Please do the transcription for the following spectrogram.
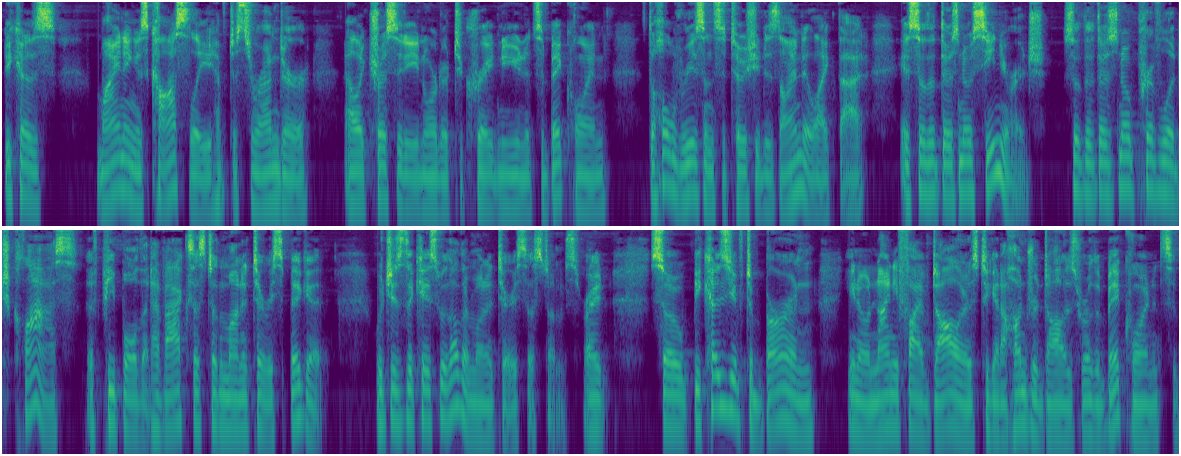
because mining is costly. You have to surrender electricity in order to create new units of Bitcoin. The whole reason Satoshi designed it like that is so that there's no seigniorage, so that there's no privileged class of people that have access to the monetary spigot which is the case with other monetary systems, right? So because you have to burn, you know, $95 to get $100 worth of Bitcoin, it's a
